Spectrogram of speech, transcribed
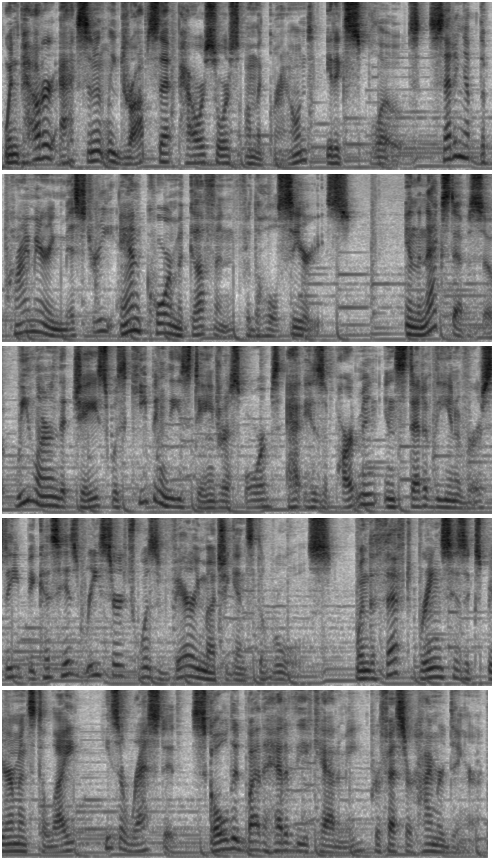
When Powder accidentally drops that power source on the ground, it explodes, setting up the primary mystery and core MacGuffin for the whole series. In the next episode, we learn that Jayce was keeping these dangerous orbs at his apartment instead of the university because his research was very much against the rules. When the theft brings his experiments to light, he's arrested, scolded by the head of the academy, Professor Heimerdinger,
